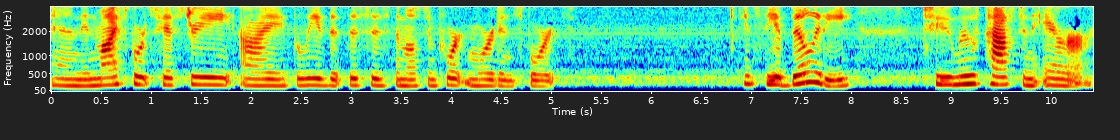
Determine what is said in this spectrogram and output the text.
And in my sports history, I believe that this is the most important word in sports. It's the ability to move past an error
